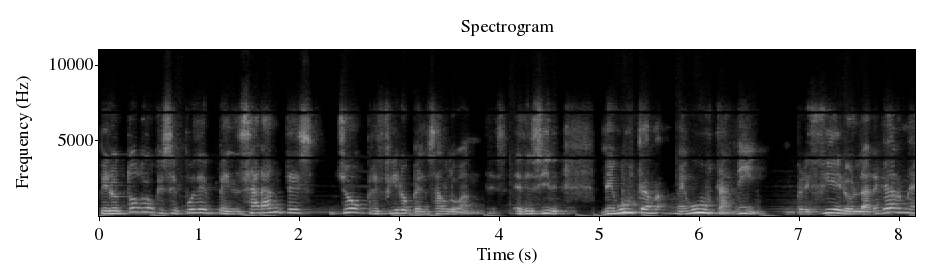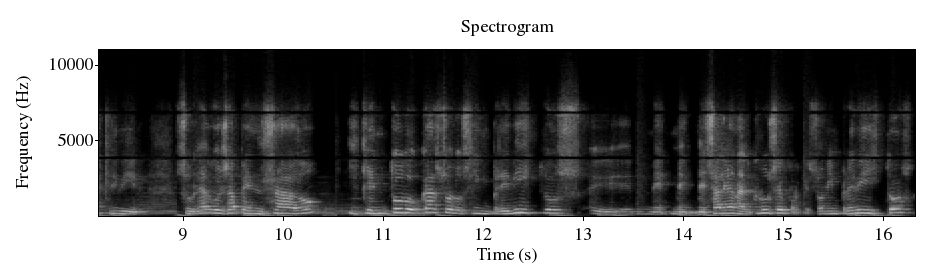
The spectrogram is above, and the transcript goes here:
pero todo lo que se puede pensar antes, yo prefiero pensarlo antes. Es decir, me gusta, me gusta a mí, prefiero largarme a escribir sobre algo ya pensado y que en todo caso los imprevistos eh, me salgan al cruce porque son imprevistos,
